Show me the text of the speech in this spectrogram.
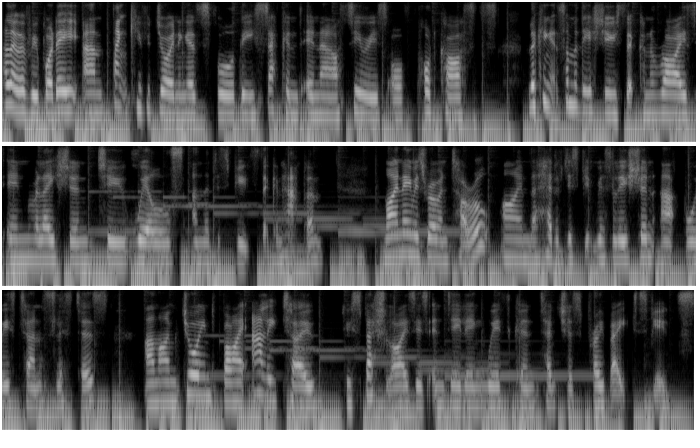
Hello, everybody, and thank you for joining us for the second in our series of podcasts looking at some of the issues that can arise in relation to wills and the disputes that can happen. My name is Rowan Turrall. I'm the head of dispute resolution at Boyes Turner Solicitors, and I'm joined by Ally Tow, who specialises in dealing with contentious probate disputes.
